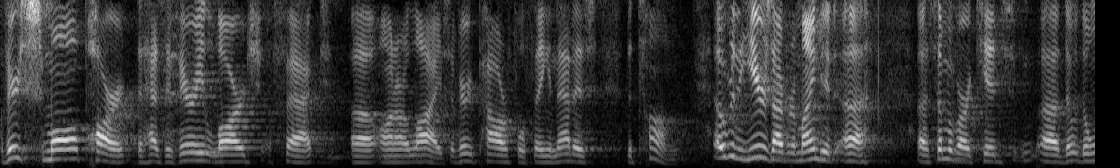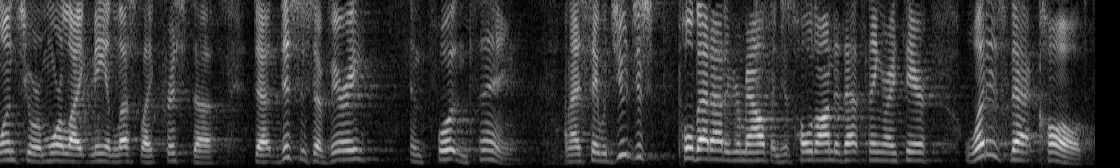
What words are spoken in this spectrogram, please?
a very small part that has a very large effect uh, on our lives, a very powerful thing, and that is the tongue. Over the years, I've reminded uh, uh, some of our kids, uh, the, the ones who are more like me and less like Krista, that this is a very important thing. And I say, Would you just pull that out of your mouth and just hold on to that thing right there? What is that called?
